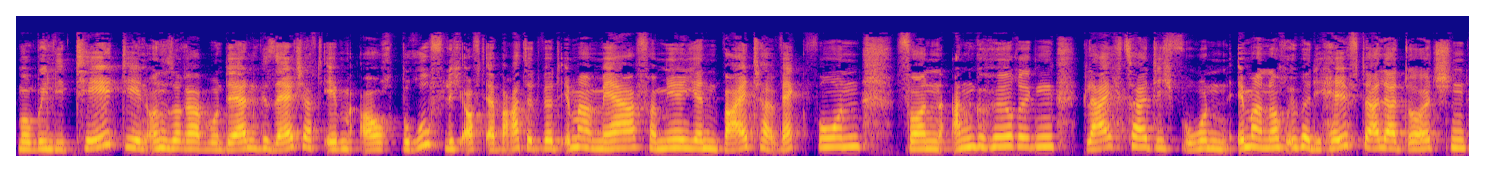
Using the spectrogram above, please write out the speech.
Mobilität, die in unserer modernen Gesellschaft eben auch beruflich oft erwartet wird, immer mehr Familien weiter weg wohnen von Angehörigen. Gleichzeitig wohnen immer noch über die Hälfte aller Deutschen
